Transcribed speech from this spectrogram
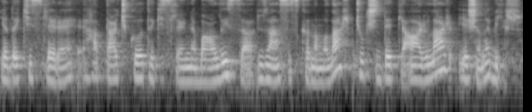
ya da kislere hatta çikolata kislerine bağlıysa düzensiz kanamalar çok şiddetli ağrılar yaşanabilir.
